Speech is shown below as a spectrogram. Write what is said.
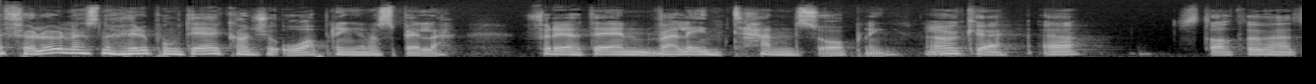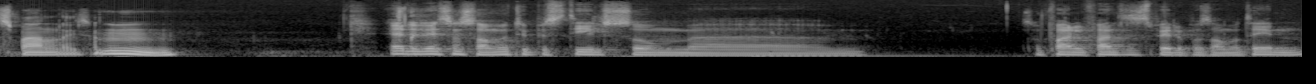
Jeg føler jo nesten høydepunktet er kanskje åpningen av spillet. Fordi at det er en veldig intens åpning. Ok, ja. Startet med et smell, liksom. Mm. Er det liksom samme type stil som, uh, som Final Fantasy-spillet på samme tiden?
